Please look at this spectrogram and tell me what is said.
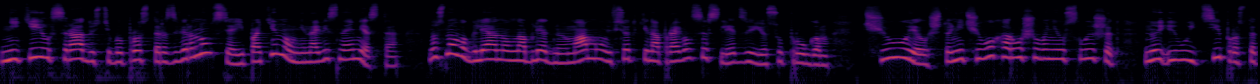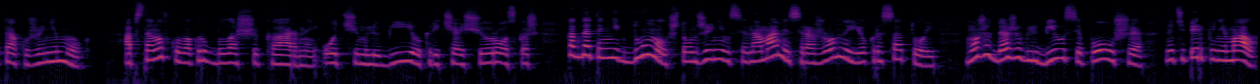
Никейл с радостью бы просто развернулся и покинул ненавистное место, но снова глянул на бледную маму и все-таки направился вслед за ее супругом. Чуял, что ничего хорошего не услышит, но и уйти просто так уже не мог. Обстановка вокруг была шикарной, отчим любил кричащую роскошь. Когда-то Ник думал, что он женился на маме, сраженной ее красотой. Может, даже влюбился по уши, но теперь понимал,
